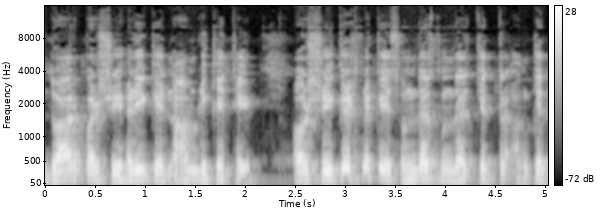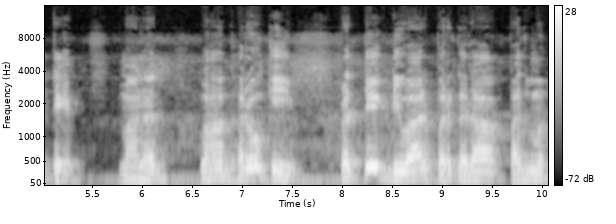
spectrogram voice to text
द्वार पर श्रीहरि के नाम लिखे थे और श्री कृष्ण के सुंदर सुंदर चित्र अंकित थे। मानद, वहाँ घरों की प्रत्येक दीवार पर गदा, पद्म,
